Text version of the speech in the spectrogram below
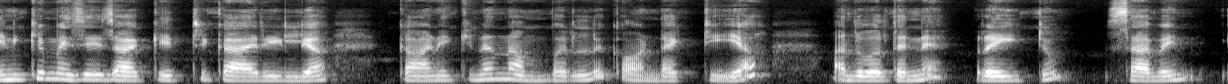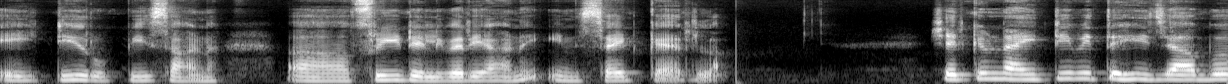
എനിക്ക് മെസ്സേജ് ആക്കിയിട്ട് കാര്യമില്ല. കാണിക്കുന്ന നമ്പറിൽ കോൺടാക്റ്റ് ചെയ്യുക. അതുപോലെ തന്നെ റേറ്റും സെവൻ എയ്റ്റി റുപ്പീസാണ് ഫ്രീ ഡെലിവറിയാണ് ഇൻസൈഡ് കേരള ശരിക്കും നൈറ്റി വിത്ത് ഹിജാബ്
